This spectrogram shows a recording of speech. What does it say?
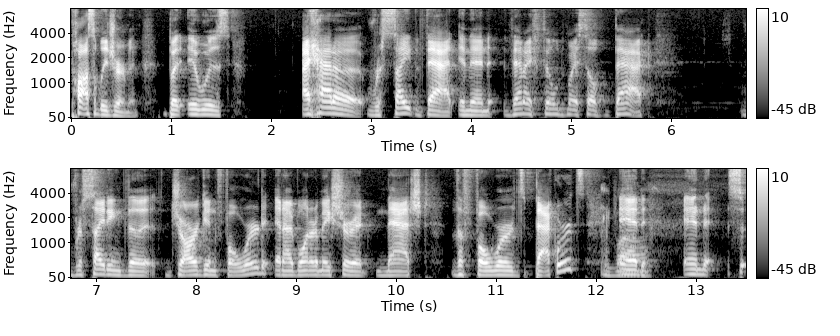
possibly German, but it was. I had to recite that, and then then I filmed myself back reciting the jargon forward, and I wanted to make sure it matched the forwards backwards, and and so,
